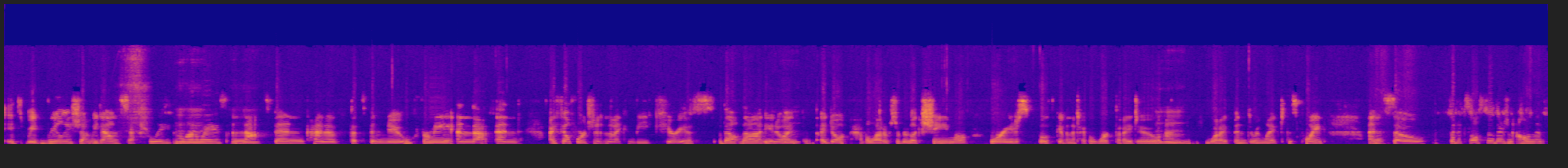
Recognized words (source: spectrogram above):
it's it really shut me down sexually in mm-hmm. a lot of mm-hmm. ways, and mm-hmm. that's been kind of that's been new for me, and that and I feel fortunate that I can be curious about that. You know, mm-hmm. I I don't have a lot of sort of like shame or worry, just both given the type of work that I do mm-hmm. and what I've been through in life to this point. And so, but it's also there's an element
